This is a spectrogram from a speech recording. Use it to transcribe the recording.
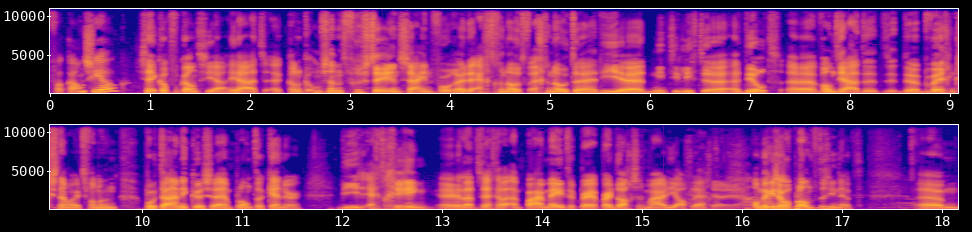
Vakantie ook? Zeker op vakantie, ja. ja het eh, kan ook ontzettend frustrerend zijn voor eh, de echtgenoot of echtgenote hè, die eh, niet die liefde deelt. Eh, want ja, de, de, de bewegingssnelheid van een botanicus, hè, een plantenkenner, die is echt gering. Eh, laten we zeggen een paar meter per, per dag zeg maar, die je aflegt. Omdat je zoveel planten te zien hebt. Ehm,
